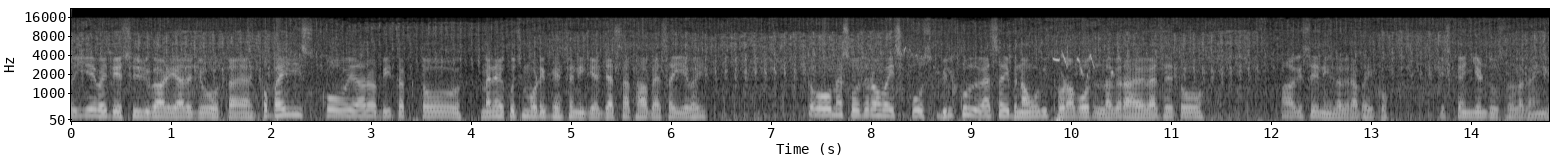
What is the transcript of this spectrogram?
तो ये भाई देसी जुगाड़ यार जो होता है। तो भाई इसको यार अभी तक तो मैंने कुछ मॉडिफिकेशन नहीं किया। जैसा था वैसा ही है भाई। तो मैं सोच रहा हूँ भाई इसको बिल्कुल वैसा ही बनाऊँ। अभी थोड़ा बहुत लग रहा है। वैसे तो आगे से नहीं लग रहा भाई को। इसका इंजन दूसरा लगाएँगे।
